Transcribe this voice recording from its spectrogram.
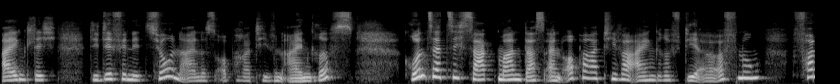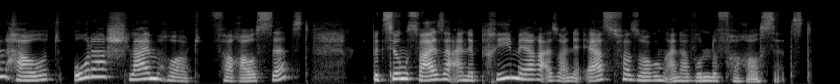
eigentlich die Definition eines operativen Eingriffs. Grundsätzlich sagt man, dass ein operativer Eingriff die Eröffnung von Haut oder Schleimhaut voraussetzt, beziehungsweise eine primäre, also eine Erstversorgung einer Wunde voraussetzt.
